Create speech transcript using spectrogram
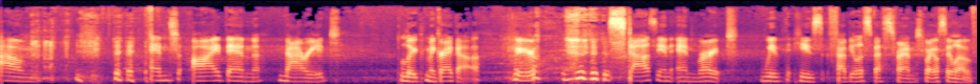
Um, and I then married Luke McGregor, who stars in and wrote with his fabulous best friend, who I also love,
